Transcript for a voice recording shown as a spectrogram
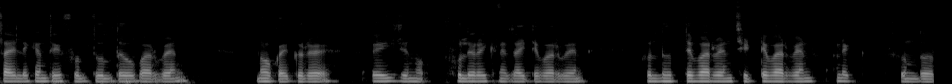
চাইলে এখান থেকে ফুল তুলতেও পারবেন। নৌকায় করে এই যে ফুলের এখানে যাইতে পারবেন। ফুল ধরতে পারবেন ছিটতে পারবেন অনেক সুন্দর।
